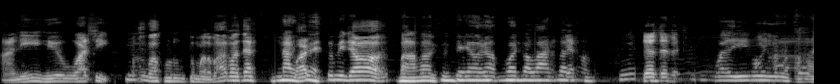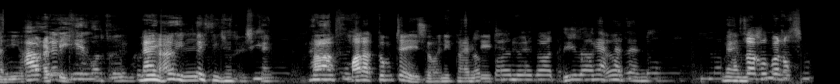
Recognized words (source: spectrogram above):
आणि ही वाटी. बाबाकडून तुम्हाला. बाबा द्या. नाही. वाटी तुम्ही द्या. बाबा तुमच्या एवढा मोठा वाटला ना. द्या द्या, द्या. आणि वाटी. नाही तुम्ही पैसे घेतले. हा, मला तुमच्या हिशोबाने काय द्यायचे? एक हजार नाही. हजार रुपये नको.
